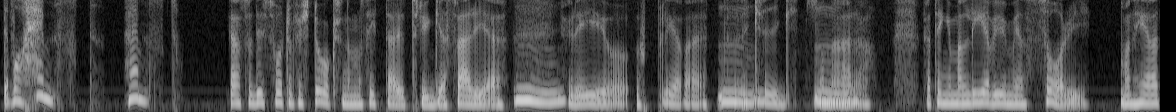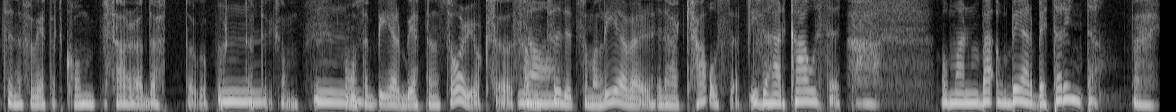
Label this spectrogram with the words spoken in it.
Det var hemskt. Hemskt. Alltså det är svårt att förstå också när man sitter här i trygga Sverige Mm. hur det är att uppleva ett Mm. eh, krig så Mm. nära. För jag tänker, man lever ju med en sorg. Man hela tiden får veta att kompisar har dött och gått bort. Mm. Att det liksom, Mm. Man måste bearbeta en sorg också samtidigt som man lever i det här kaoset. I det här kaoset. Och man be- bearbetar inte. Nej.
